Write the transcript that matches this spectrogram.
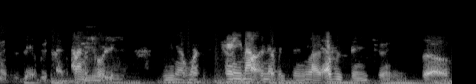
what because honestly, you know, when it came out and everything, like everything changed. So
